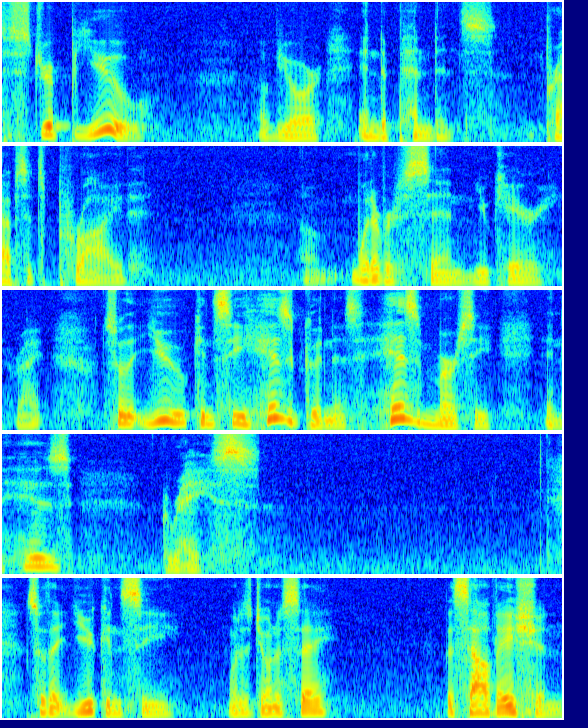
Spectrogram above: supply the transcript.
To strip you of your independence. Perhaps it's pride um, whatever sin you carry, right? So that you can see His goodness, His mercy, and His grace. So that you can see, what does Jonah say? The salvation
